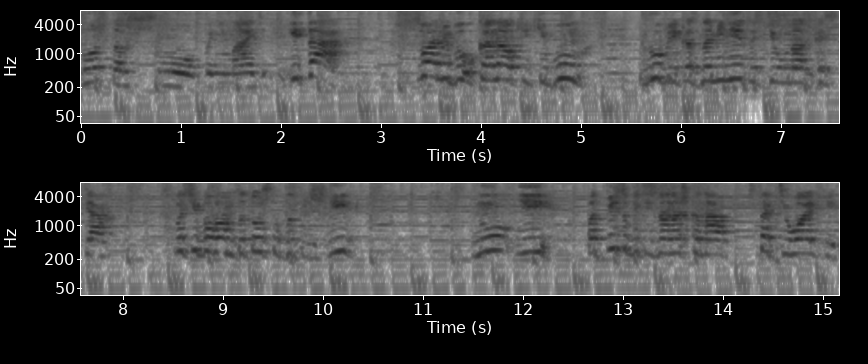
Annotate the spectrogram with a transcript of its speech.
просто шок, понимаете? Итак, с вами был канал Кикибум, рубрика знаменитости у нас в гостях. Спасибо вам за то, что вы пришли. Ну и Подписывайтесь на наш канал, ставьте лайки,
